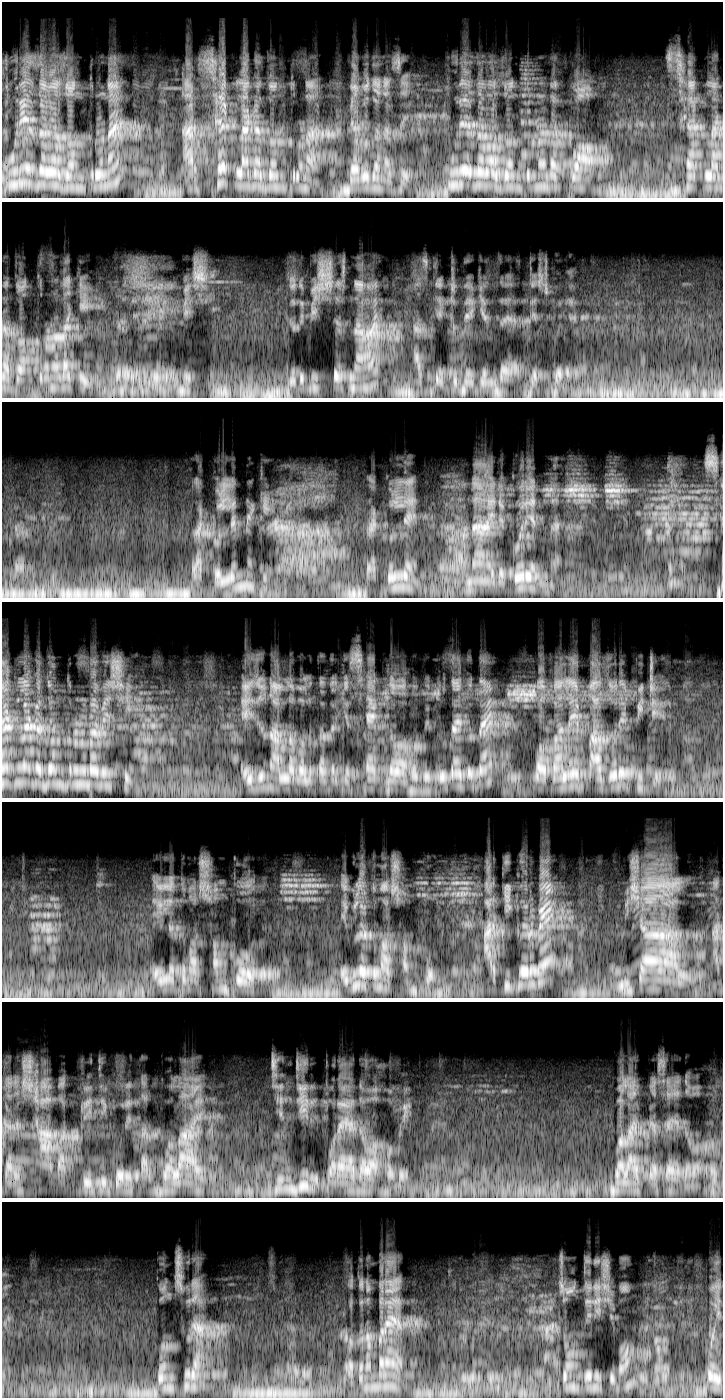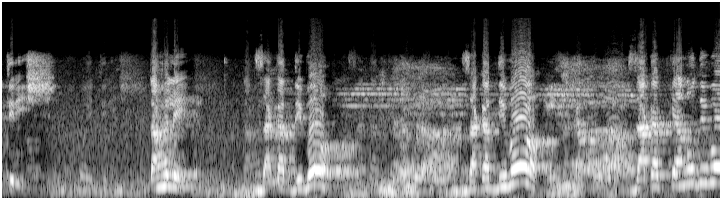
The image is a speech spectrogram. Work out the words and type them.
পুড়ে যাওয়া যন্ত্রণা আর স্যাক লাগা যন্ত্রণা ব্যবধান আছে। পুড়ে যাওয়া যন্ত্রণাটা কম স্যাক লাগা যন্ত্রণাটা কি? বেশি। যদি বিশ্বাস না হয়, আজকে একটু দেখেন যায় টেস্ট করে। রাগ করলেন নাকি? রাগ করলেন? না, এটা করেন না। স্যাক লাগা যন্ত্রণাটা বেশি। এই জন্য আল্লাহ বলে তাদেরকে স্যাক দেওয়া হবে। কোথায় কোথায়? কপালে, পাজরে, পিঠে। এগুলো তোমার সম্পদ। এগুলো তোমার সম্পদ। আর কি করবে? বিশাল আকারে সাপ আকৃতি করে তার গলায় জিঞ্জির পরায়া দেওয়া হবে। গলায় পেঁচাইয়া দেওয়া হবে। কোন সুরা? কত নম্বর এক চৌত্রিশ এবং পঁয়ত্রিশ। তাহলে জাকাত দিব? জাকাত দিব? জাকাত কেন দিব?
